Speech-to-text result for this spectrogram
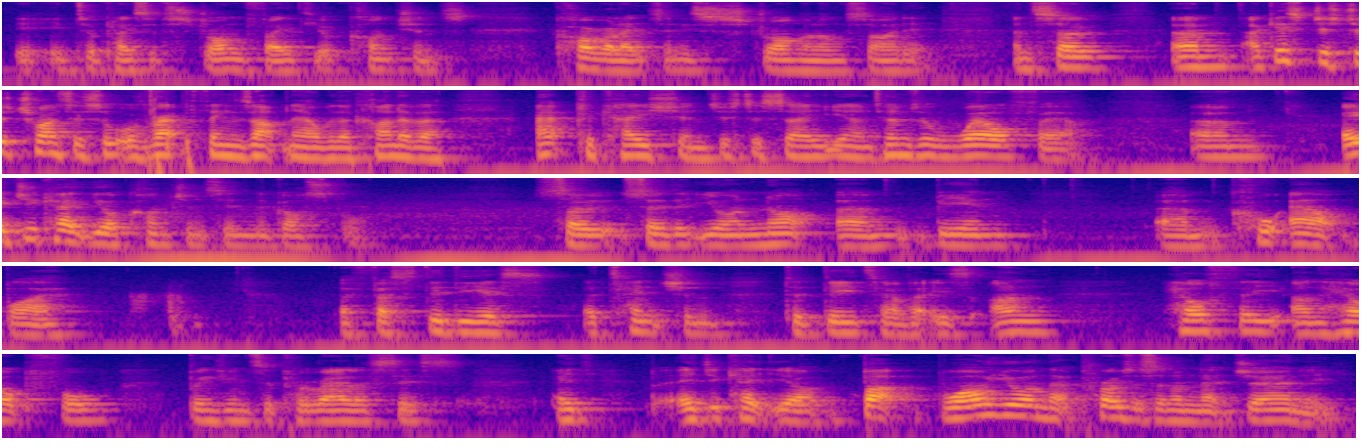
into a place of strong faith. Your conscience correlates and is strong alongside it. And so, um, I guess just to try to sort of wrap things up now with a kind of a application, just to say, you know, in terms of welfare, um, educate your conscience in the gospel so so that you are not um, being um, caught out by a fastidious attention to detail that is unhealthy, unhelpful, brings you into paralysis. Ed- educate you, but while you're on that process and on that journey,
